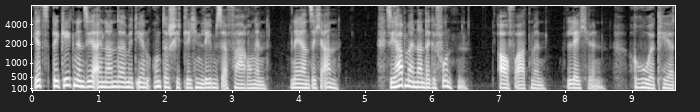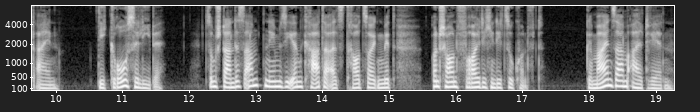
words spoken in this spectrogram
Jetzt begegnen sie einander mit ihren unterschiedlichen Lebenserfahrungen, nähern sich an. Sie haben einander gefunden. Aufatmen, lächeln, Ruhe kehrt ein. Die große Liebe. Zum Standesamt nehmen sie ihren Kater als Trauzeugen mit und schauen freudig in die Zukunft. Gemeinsam alt werden.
